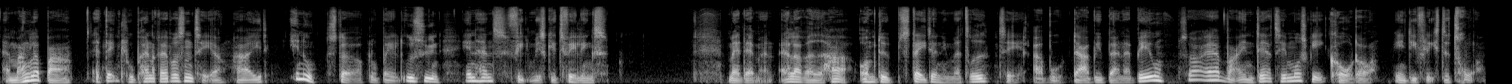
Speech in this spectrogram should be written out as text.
Han mangler bare, at den klub, han repræsenterer, har et endnu større globalt udsyn end hans filmiske tvillings. Men da man allerede har omdøbt stadion i Madrid til Abu Dhabi Bernabeu, så er vejen dertil måske kortere, end de fleste tror.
